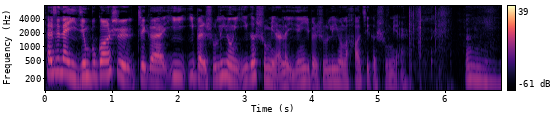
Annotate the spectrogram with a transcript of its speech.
他现在已经不光是这个一一本书利用一个书名了，已经一本书利用了好几个书名。嗯，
